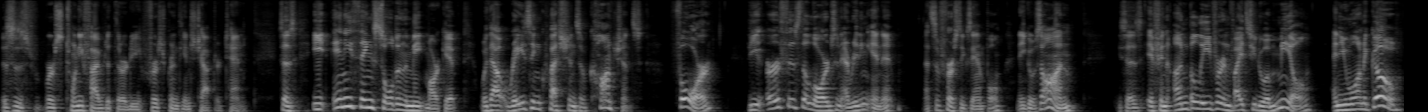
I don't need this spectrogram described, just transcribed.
This is verse 25 to 30, 1 Corinthians chapter 10. Says, Eat anything sold in the meat market without raising questions of conscience, for the earth is the Lord's and everything in it. That's the first example. And he goes on, he says, If an unbeliever invites you to a meal and you want to go,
